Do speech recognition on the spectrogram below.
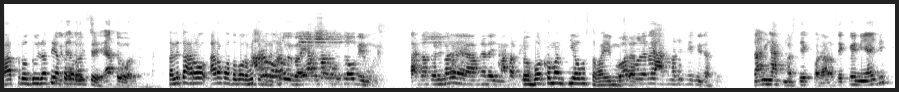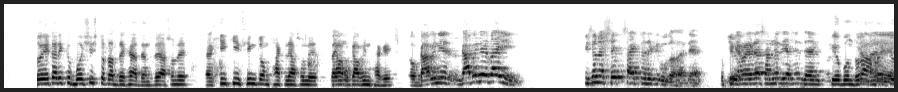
মাত্র দুই জাতি এত বড় হয়েছে? এত বড়। তাহলে তো আরও আরও কত বড় হইতে আরও পারে বড় হবে ভাই আপনার শুধু হবে মই। চার দাঁত হলে পারে আপনার এই মাথা তো বর্তমান কি অবস্থা ভাই এই মহিষটার? বর্তমানে ভাই আট মাসের প্রেগনেন্ট আছে। রানিং আট মাস চেক করে আমরা চেক করে নিয়ে আইছি। তো এটার একটু বৈশিষ্ট্যটা দেখা দেন যে আসলে কি কি সিমটম থাকলে আসলে গাভীন থাকে? তো গাবিনের গাবিনের ভাই পিছনের শেপ সাইডটা দেখে বোঝা যায় দেন তো ক্যামেরাটা সামনে দিয়ে আসেন দেন প্রিয় বন্ধুরা আমরা একটু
